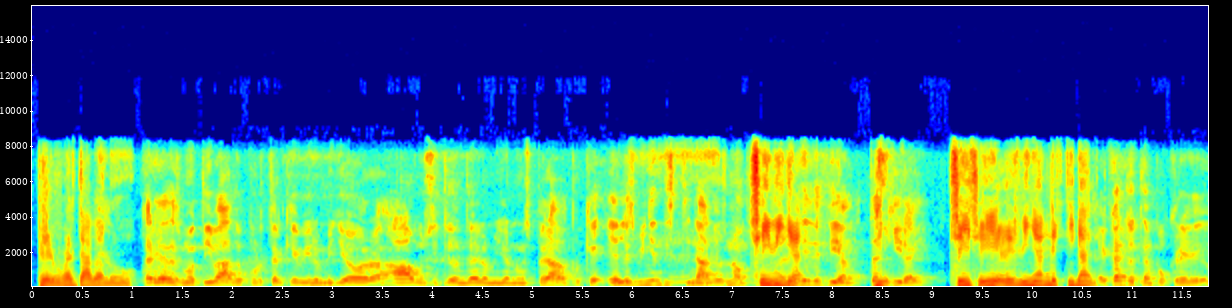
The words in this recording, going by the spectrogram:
pero faltaba lo... Estaría desmotivado por ter que vir o millor a un sitio onde o millor non esperaba, porque eles viñan destinados, non? Sí, viñan... Eles decían, tens que ir aí. Sí, sí, eles viñan destinados. E canto tempo cree,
